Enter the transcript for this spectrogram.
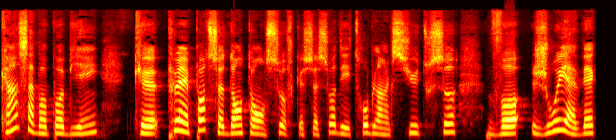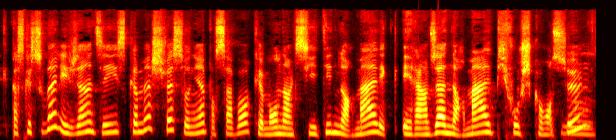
Quand ça va pas bien, que peu importe ce dont on souffre, que ce soit des troubles anxieux, tout ça, va jouer avec. Parce que souvent, les gens disent, comment je fais, Sonia, pour savoir que mon anxiété normale est, rendue anormale, puis il faut que je consulte? Mm.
